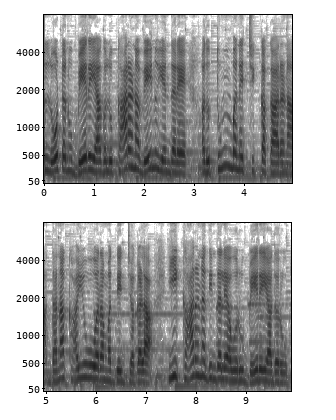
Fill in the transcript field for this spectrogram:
ಲೋಟನು ಬೇರೆಯಾಗಲು ಕಾರಣವೇನು ಎಂದರೆ ಅದು ತುಂಬನೇ ಚಿಕ್ಕ ಕಾರಣ, ದನ ಕಾಯುವವರ ಮಧ್ಯೆ ಜಗಳ. ಈ ಕಾರಣದಿಂದಲೇ ಅವರು ಬೇರೆಯಾದರು.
